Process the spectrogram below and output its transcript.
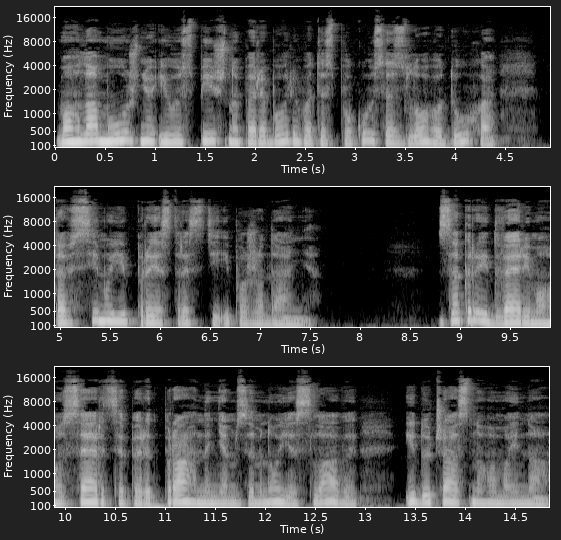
могла мужньо і успішно переборювати спокуси Злого Духа та всі мої пристрасті і пожадання. Закрий двері мого серця перед прагненням земної слави і дочасного майна.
